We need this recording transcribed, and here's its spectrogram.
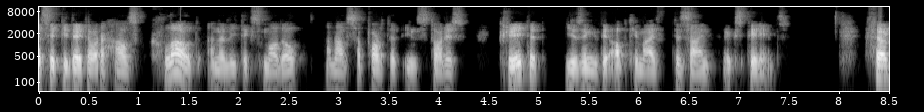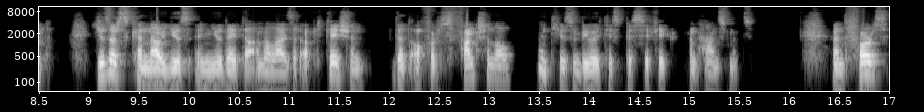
SAP Data Warehouse Cloud Analytics model are now supported in stories created using the optimized design experience. Third, users can now use a new data analyzer application that offers functional and usability specific enhancements. And fourth,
